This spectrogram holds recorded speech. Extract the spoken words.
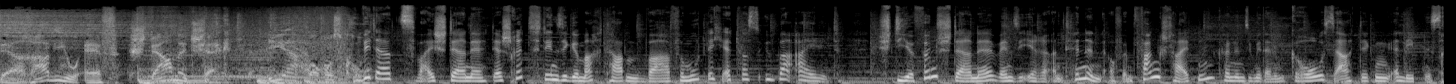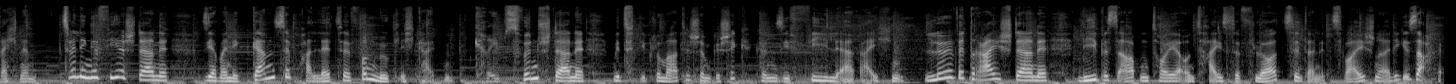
Der Radio F Sternecheck. Ihr Horoskop. Widder, zwei Sterne. Der Schritt, den Sie gemacht haben, war vermutlich etwas übereilt. Stier, fünf Sterne. Wenn Sie Ihre Antennen auf Empfang schalten, können Sie mit einem großartigen Erlebnis rechnen. Zwillinge, vier Sterne. Sie haben eine ganze Palette von Möglichkeiten. Krebs, fünf Sterne. Mit diplomatischem Geschick können Sie viel erreichen. Löwe, drei Sterne. Liebesabenteuer und heiße Flirts sind eine zweischneidige Sache.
